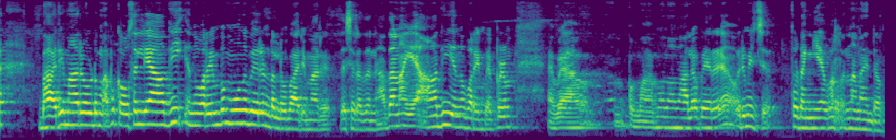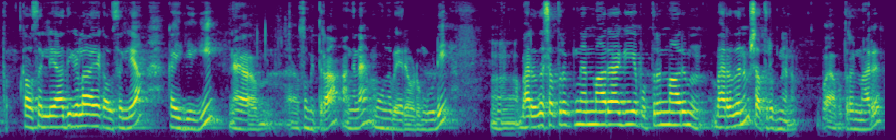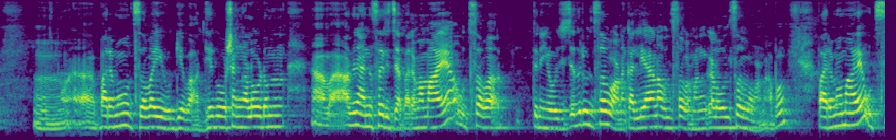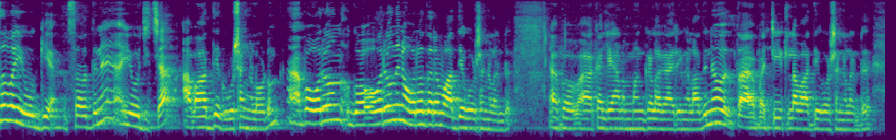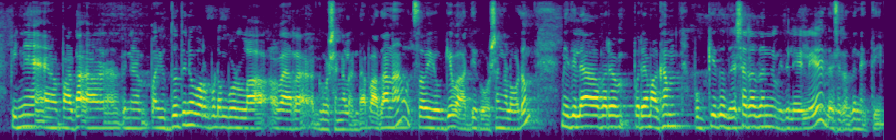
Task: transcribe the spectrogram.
ഭാര്യമാരോടും അപ്പോൾ കൗസല്യാദി എന്ന് പറയുമ്പോൾ മൂന്ന് പേരുണ്ടല്ലോ ഭാര്യമാർ ദശരഥന്. അതാണ് ഈ ആദി എന്ന് പറയുമ്പോൾ എപ്പോഴും മൂന്നോ നാലോ പേര് ഒരുമിച്ച് തുടങ്ങിയവർ എന്നാണ് അതിന്റെ അർത്ഥം. കൗസല്യാദികളായ കൗസല്യ കൈകേകി സുമിത്ര അങ്ങനെ മൂന്ന് പേരോടും കൂടി ഭരതശത്രുഘ്നന്മാരാകിയ പുത്രന്മാരും ഭരതനും ശത്രുഘ്നനും പുത്രന്മാർ പരമോത്സവ യോഗ്യ വാദ്യഘോഷങ്ങളോടും അതിനനുസരിച്ച പരമമായ ഉത്സവത്തിന് യോജിച്ച് അതൊരു ഉത്സവമാണ്. കല്യാണ ഉത്സവം മംഗളോത്സവമാണ്. അപ്പം പരമമായ ഉത്സവയോഗ്യ ഉത്സവത്തിന് യോജിച്ച വാദ്യഘോഷങ്ങളോടും അപ്പോൾ ഓരോ ഓരോന്നിനും ഓരോ തരം വാദ്യഘോഷങ്ങളുണ്ട്. അപ്പോൾ കല്യാണം മംഗള കാര്യങ്ങൾ അതിന് പറ്റിയിട്ടുള്ള വാദ്യഘോഷങ്ങളുണ്ട്. പിന്നെ പട പിന്നെ യുദ്ധത്തിന് പുറപ്പെടുമ്പോഴുള്ള വേറെ ഘോഷങ്ങളുണ്ട്. അപ്പോൾ അതാണ് ഉത്സവയോഗ്യ വാദ്യഘോഷങ്ങളോടും മിഥിലാപുരം പുരമഖം പുക്കിയത് ദശരഥൻ മിഥിലയിലെ ദശരഥൻ എത്തി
